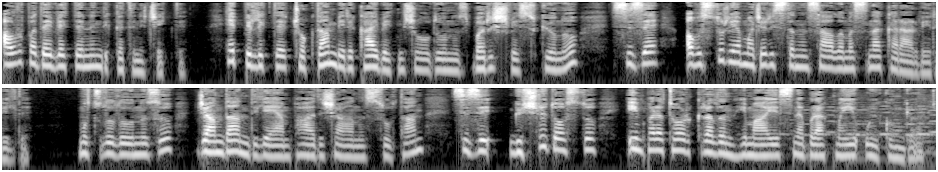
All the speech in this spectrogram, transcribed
Avrupa devletlerinin dikkatini çekti. Hep birlikte çoktan beri kaybetmiş olduğunuz barış ve sükunu size Avusturya Macaristan'ın sağlamasına karar verildi. Mutluluğunuzu candan dileyen padişahınız sultan sizi güçlü dostu İmparator kralın himayesine bırakmayı uygun gördü.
